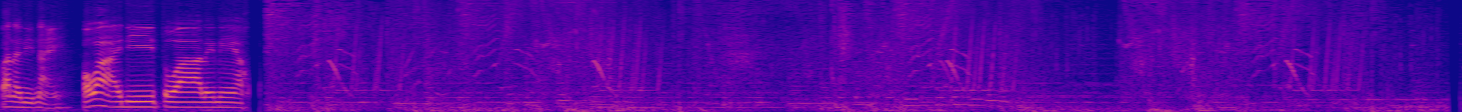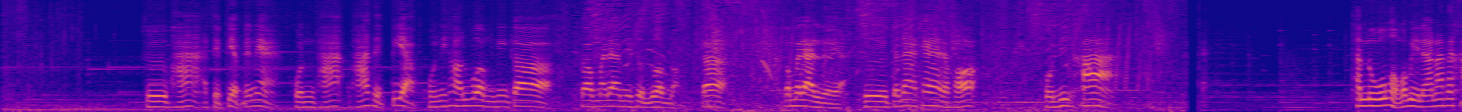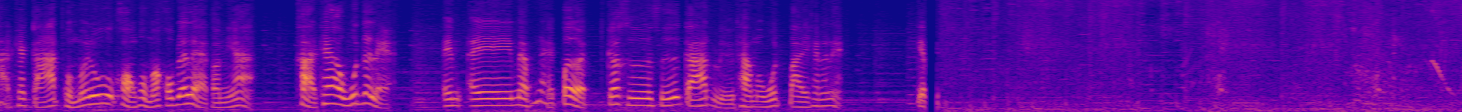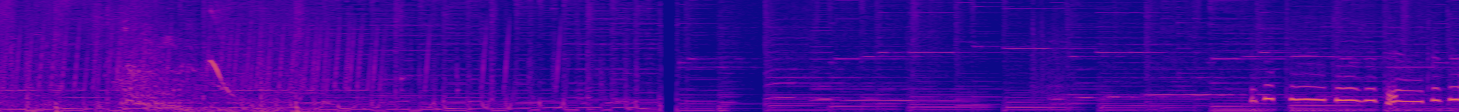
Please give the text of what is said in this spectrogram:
ปั้นไอดีไหน เพราะว่าไอดีตัวอะไรเนี่ยคือพระเสียเปรียบแน่ๆคนพระพระเสียเปรียบ คนที่เข้าร่วมนี่ก็ก็ไม่ได้มีส่วนร่วมหรอก ก็ก็ไม่ได้เลยอะ คือจะได้แค่เฉพาะ คนที่ฆ่าธนูผมก็มีแล้วนะแต่ขาดแค่การ์ด ผมไม่รู้ของผมมาครบแล้วแหละตอนเนี้ยขาดแค่อาวุธนั่นแหละไอไอแมปไหนเปิดก็คือซื้อการ์ดหรือทำอาวุธไปแค่นั้นเนี่ยเก็บ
